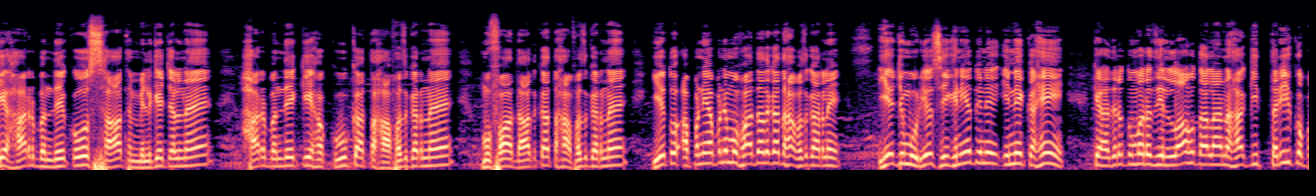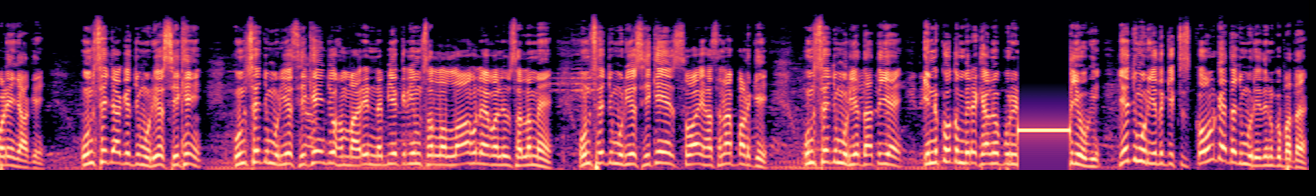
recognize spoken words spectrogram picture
कि हर बंदे को साथ मिल के चलना है, हर बंदे के हकूक़ का तहफ़ करना है, मुफादात का तहफ़ करना है, ये तो अपने अपने मुफादात का तहफ़ कर लें। ये जमहूरियत सीखनी है तो इन्हें इन्हें कहें कि हज़रत उमर रज़ी अल्लाह तहा की तरीक़ को पढ़ें जाके, उनसे जाके जमहूरियत सीखें, उनसे जमहूरियत सीखें जो हमारे नबी करीम सल्लल्लाहु अलैहि वसल्लम हैं, उनसे जमहूरियत सीखें, सवाए हसना पढ़ के, उनसे जमहूरियत आती है। इनको तो मेरे ख्याल में पूरी होगी। ये जमहूरियत किस कौन कहता है जमहूरियत? इनको पता है।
